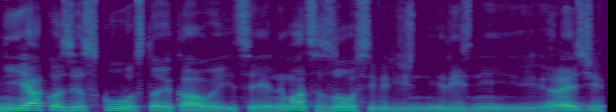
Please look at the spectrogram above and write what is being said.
Ніякого зв'язку з тою кавою і цією нема. Це зовсім різні, різні речі.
